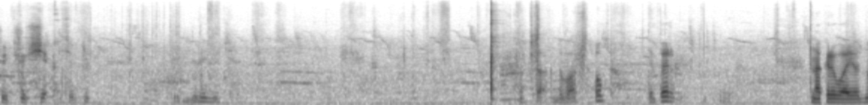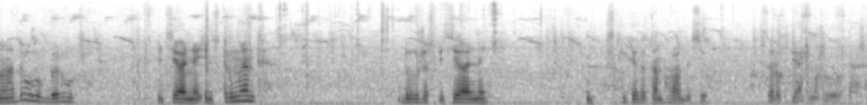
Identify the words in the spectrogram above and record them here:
Чуть-чуть ще під- піддвинуть. Отак, два. Оп. Тепер накриваю одну на другу, беру спеціальний інструмент. Дуже спеціальний. Скільки то там градусів? 45 можливо даже.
